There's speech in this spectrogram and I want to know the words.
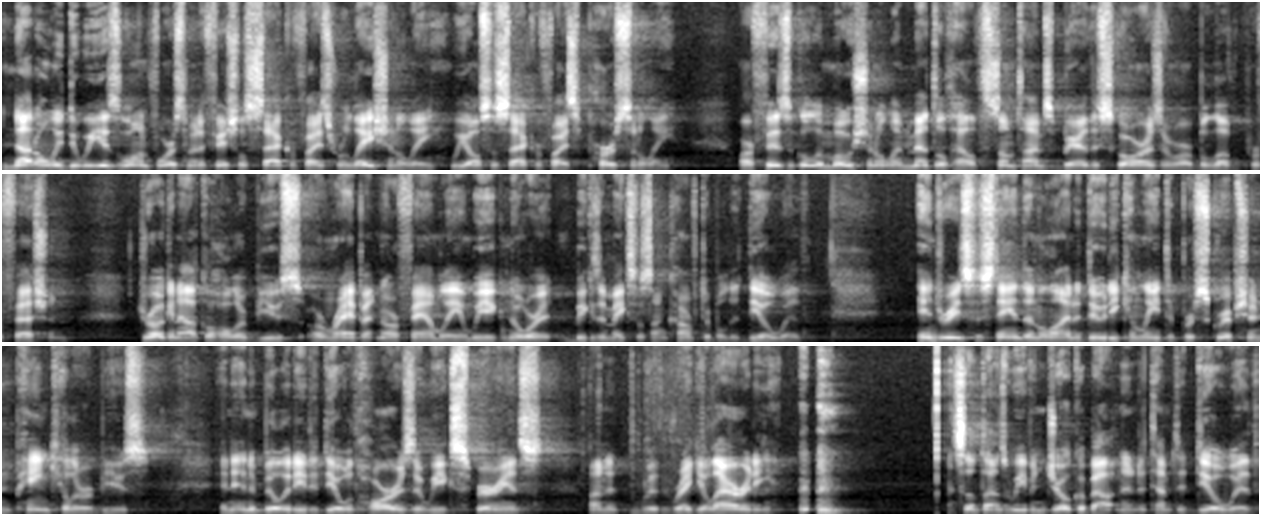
Not only do we as law enforcement officials sacrifice relationally, we also sacrifice personally. Our physical, emotional, and mental health sometimes bear the scars of our beloved profession. Drug and alcohol abuse are rampant in our family, and we ignore it because it makes us uncomfortable to deal with. Injuries sustained in the line of duty can lead to prescription painkiller abuse, an inability to deal with horrors that we experience on, with regularity. Sometimes we even joke about in an attempt to deal with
